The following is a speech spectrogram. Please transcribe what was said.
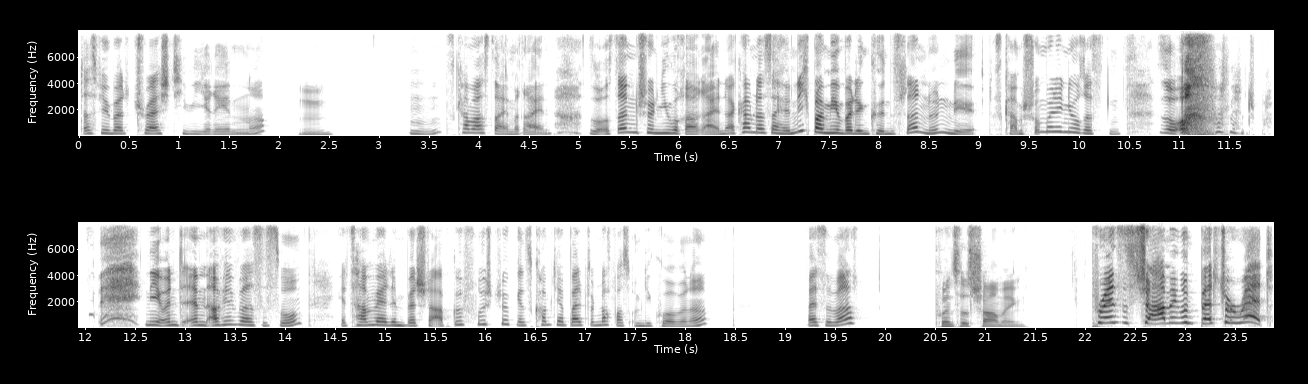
dass wir über Trash-TV reden, ne? Mhm. Hm, das kam aus deinen Reihen. So, aus deinen schönen Jura-Reihen. Da kam das daher. Nicht bei mir, bei den Künstlern, ne? Nee. Das kam schon bei den Juristen. So, Spaß. Nee, und ähm, auf jeden Fall ist es so. Jetzt haben wir den Bachelor abgefrühstückt. Jetzt kommt ja bald noch was um die Kurve, ne? Weißt du was? Princess Charming. Princess Charming und Bachelorette.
